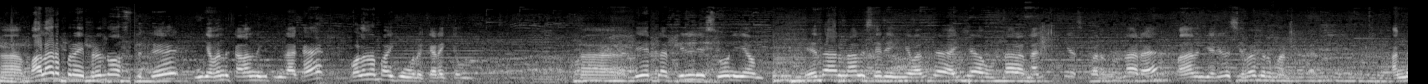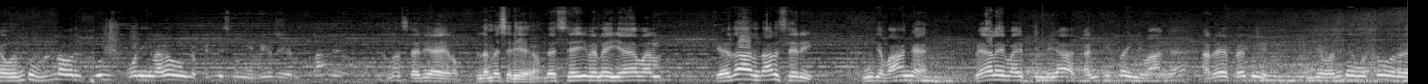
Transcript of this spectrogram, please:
ஆஹ், வளர்பிறை பிரதோஷத்துக்கு இங்கே வந்து கலந்துக்கிட்டீங்களாக்க குழந்தை பாக்கி உங்களுக்கு கிடைக்கும். வீட்டில் பில்லி சூனியம் எதாக இருந்தாலும் சரி இங்கே வந்து ஐயா உள்ளார நந்திகேஸ்வரர் உள்ளார பதினஞ்சு அடியில் சிவபெருமான் இருக்காரு. அங்கே வந்து உள்ளே வந்து பூ போனீங்களாவே உங்கள் பில்லி சூனியம் வீடு எல்லாமே எல்லாம் சரியாயிரும். எல்லாமே சரியாயிரும். இந்த செய்வனை ஏவல் எதாக இருந்தாலும் சரி இங்கே வாங்க. வேலை வாய்ப்பு இல்லையா? கண்டிப்பாக இங்கே வாங்க. நிறைய பேருக்கு இங்கே வந்து மட்டும் ஒரு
